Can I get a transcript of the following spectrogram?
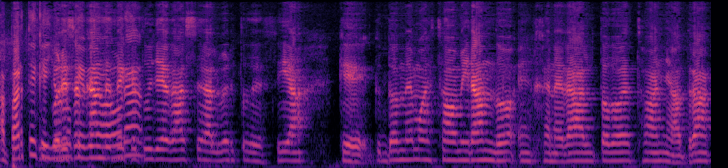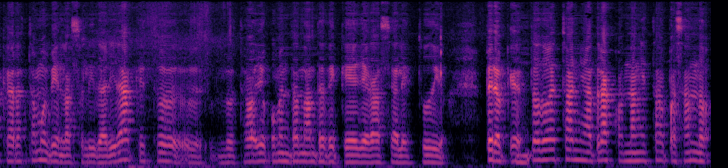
Aparte que Y yo por lo que que veo antes de ahora... que tú llegase, Alberto decía que donde hemos estado mirando en general todos estos años atrás, que ahora está muy bien la solidaridad, que esto eh, lo estaba yo comentando antes de que llegase al estudio, pero Mm. que todos estos años atrás, cuando han estado pasando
